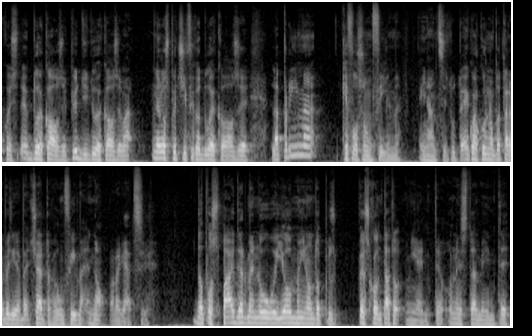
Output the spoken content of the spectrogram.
quest- eh, due cose, più di due cose, ma nello specifico due cose. La prima che fosse un film, innanzitutto, e qualcuno potrebbe dire, beh certo che è un film, no ragazzi, dopo Spider-Man No Way Home non do più per scontato niente, onestamente.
